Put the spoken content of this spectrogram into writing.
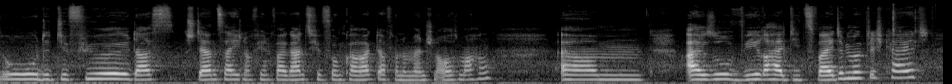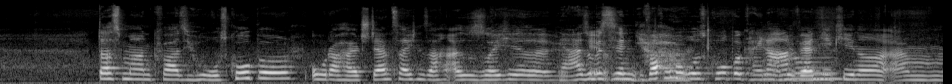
so das Gefühl, dass Sternzeichen auf jeden Fall ganz viel vom Charakter von einem Menschen ausmachen. Ähm, also wäre halt die zweite Möglichkeit, dass man quasi Horoskope oder halt Sternzeichensachen, also solche. Ja, so ein bisschen Ja. Wochenhoroskope, keine Ja, Ahnung. wir werden hier keine. Ähm,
